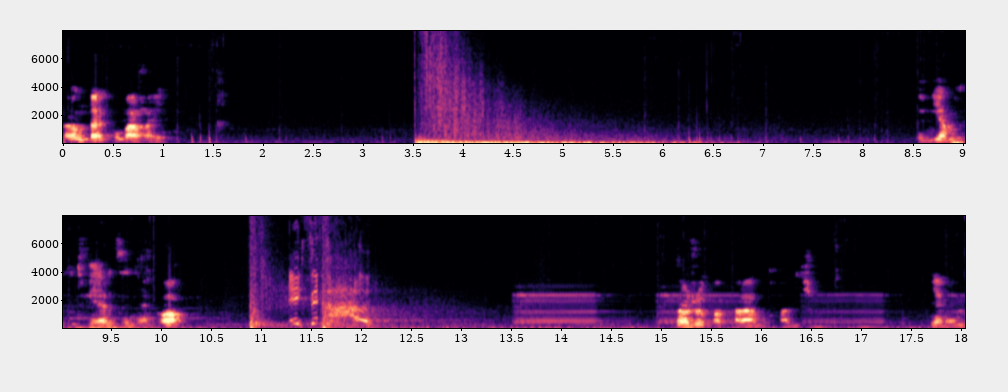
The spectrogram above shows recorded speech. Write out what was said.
Lundberg, uważaj. Wybijamy do twierdzy, nie? O! Zdążył po palam odpalić. Nie wiem.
